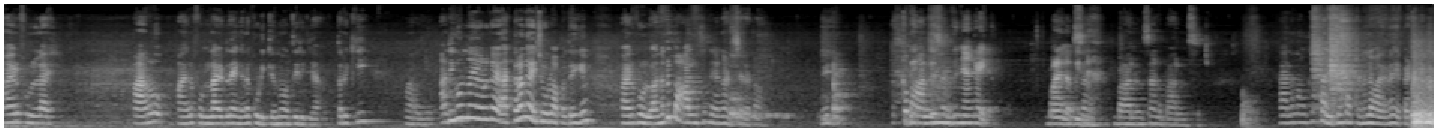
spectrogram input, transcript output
ആയൊരു ഫുള്ളായി ആറ് ആറ് ഫുള്ളായിട്ട് എങ്ങനെ കുടിക്കുന്നു ഓർത്തിരിക്കുക അത്രയ്ക്ക് പറഞ്ഞു അധികം ഒന്നും ഞങ്ങൾ അത്ര കഴിച്ചോളൂ അപ്പോഴത്തേക്കും ആറ് ഫുള്ള് എന്നിട്ട് ബാലൻസ് ഞാൻ കാണിച്ചു കേട്ടോ ഒക്കെ ബാലൻസ് ഞാൻ കഴിക്കും. പിന്നെ. ബാലൻസ് ആണ് ബാലൻസ് കാരണം നമുക്ക് കഴിക്കാൻ പറ്റണില്ല വയറേ പെട്ടെന്ന്.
